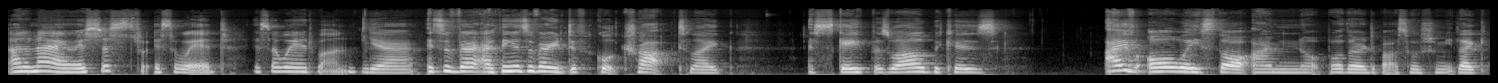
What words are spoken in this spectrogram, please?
i don't know it's just it's a weird it's a weird one Yeah, it's a very. I think it's a very difficult trap to like escape as well because I've always thought I'm not bothered about social media. Like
